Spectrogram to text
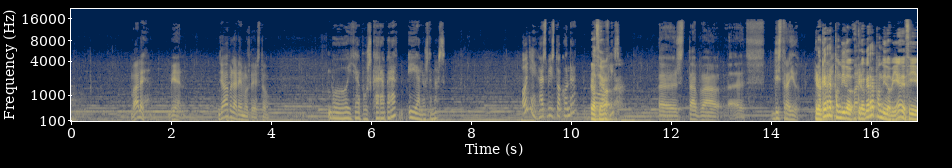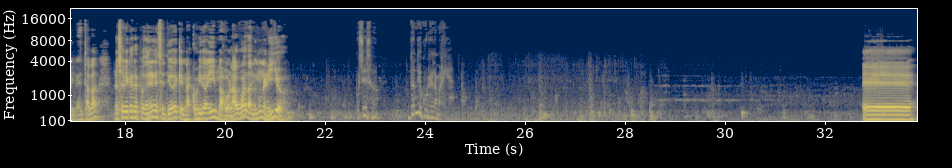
Vale, bien. Ya hablaremos de esto. Voy a buscar a Brad y a los demás. Oye, ¿has visto a Conrad? Gracias. Eh, estaba eh, distraído. Creo que he respondido, Vale. creo que he respondido bien, es decir, estaba, no sabía qué responder en el sentido de que me has cogido ahí bajo el agua dándome un anillo. Pues eso. ¿Dónde ocurre la magia? Eh,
